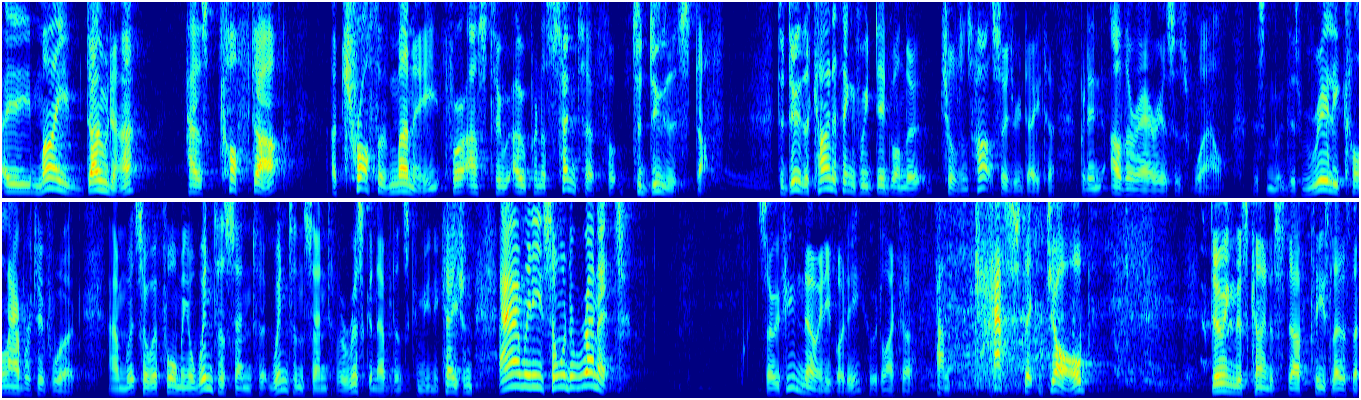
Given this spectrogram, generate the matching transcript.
a, my donor has coughed up a trough of money for us to open a centre to do this stuff, to do the kind of things we did on the children's heart surgery data, but in other areas as well. This, this really collaborative work. And so we're forming a Winter Center, Winton Centre for Risk and Evidence Communication, and we need someone to run it. So if you know anybody who would like a fantastic job doing this kind of stuff, please let us know.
